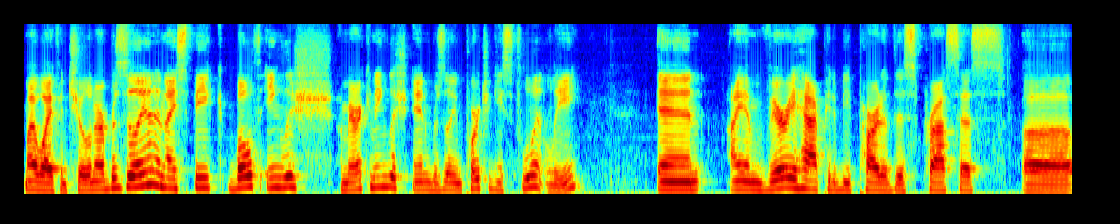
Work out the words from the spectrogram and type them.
My wife and children are Brazilian, and I speak both English, American English, and Brazilian Portuguese fluently. And I am very happy to be part of this process, uh,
